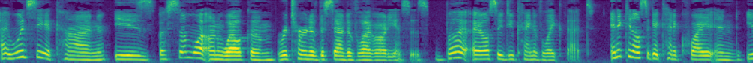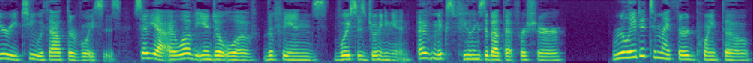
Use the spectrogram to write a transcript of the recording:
I would say a con is a somewhat unwelcome return of the sound of live audiences, but I also do kind of like that. And it can also get kind of quiet and eerie too without their voices. So yeah, I love and don't love the fans' voices joining in. I have mixed feelings about that for sure. Related to my third point, though,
